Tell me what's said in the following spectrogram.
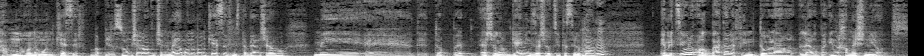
המון המון כסף בפרסום שלו, וכשאני אומר המון המון כסף, מסתבר שההוא מטופ אשלון גיימינג, זה שהוציא את הסרטון, הם הציעו לו 4,000 דולר ל-45 שניות.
